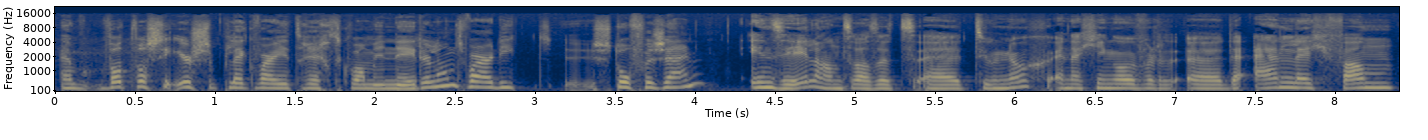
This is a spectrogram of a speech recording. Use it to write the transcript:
En wat was de eerste plek waar je terecht kwam in Nederland, waar die eh, stoffen zijn? In Zeeland was het uh, toen nog. En dat ging over uh, de aanleg van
